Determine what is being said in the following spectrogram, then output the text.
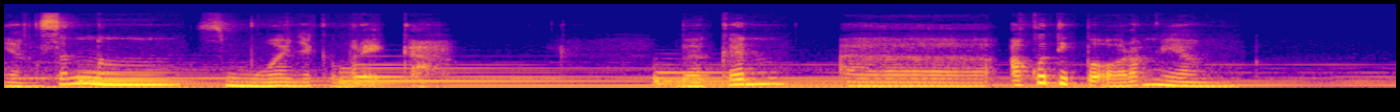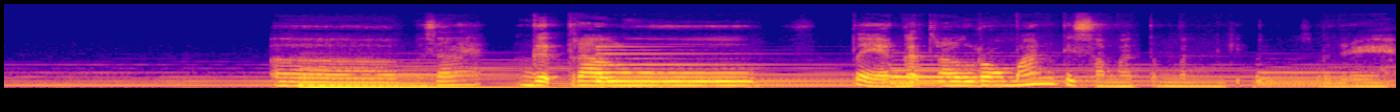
yang seneng, semuanya ke mereka. Bahkan uh, aku tipe orang yang uh, misalnya nggak terlalu apa ya nggak terlalu romantis sama temen gitu. Sebenarnya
